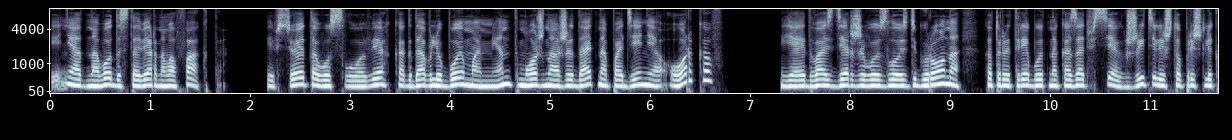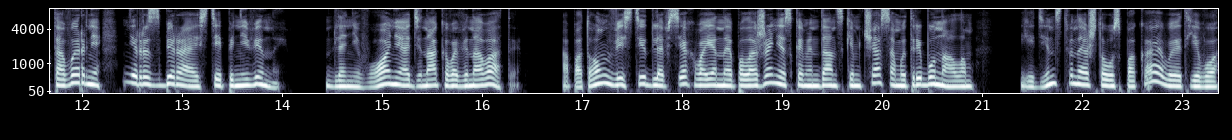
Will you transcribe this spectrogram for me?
и ни одного достоверного факта. И все это в условиях, когда в любой момент можно ожидать нападения орков? Я едва сдерживаю злость Грона, который требует наказать всех жителей, что пришли к таверне, не разбирая степени вины. Для него они одинаково виноваты. А потом ввести для всех военное положение с комендантским часом и трибуналом. Единственное, что успокаивает его,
